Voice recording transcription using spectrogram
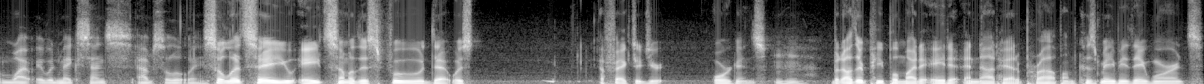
Why it would make sense, absolutely. So let's say you ate some of this food that was affected your organs, hmm but other people might have ate it and not had a problem because maybe they weren't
